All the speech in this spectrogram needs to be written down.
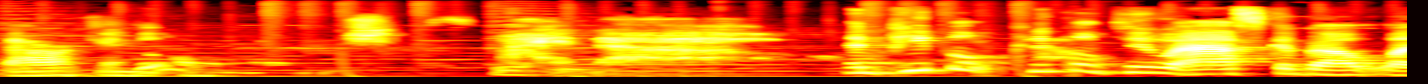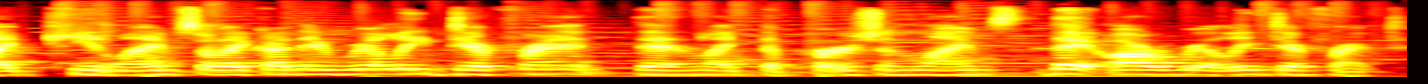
dark and orange. I know. And people people do ask about like key limes. So like, are they really different than like the Persian limes? They are really different.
